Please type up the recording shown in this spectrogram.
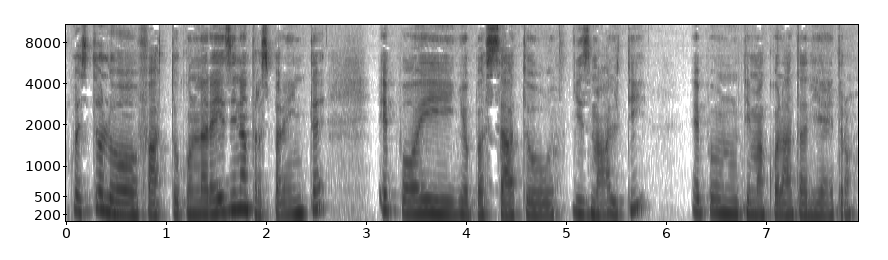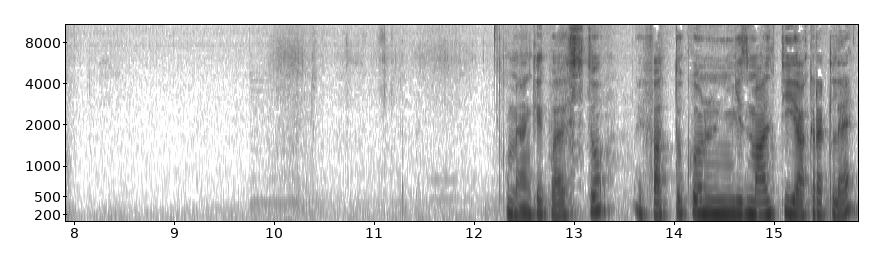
Questo l'ho fatto con la resina trasparente e poi gli ho passato gli smalti e poi un'ultima colata dietro. Come anche questo, è fatto con gli smalti a craquelé.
